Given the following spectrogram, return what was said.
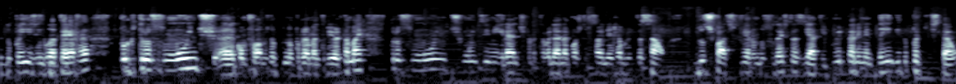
do país Inglaterra, porque trouxe muitos, eh, como falamos no, no programa anterior também, trouxe muitos, muitos imigrantes para trabalhar na construção e na reabilitação dos espaços que vieram do Sudeste Asiático, maioritariamente da Índia e do Paquistão,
